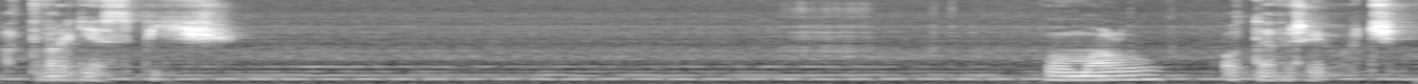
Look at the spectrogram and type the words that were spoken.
a tvrdě spíš. Pomalu otevři oči.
